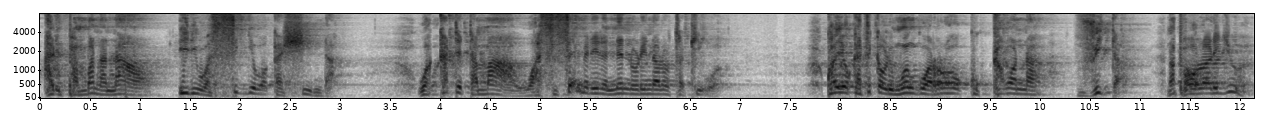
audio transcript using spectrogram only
Alipambana nao ili wasije wakashinda. Wakate tamaa wasiseme lile neno linalotakiwa. Kwa hiyo katika ulimwengu wa roho kukawa na vita. Na paulo alijua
